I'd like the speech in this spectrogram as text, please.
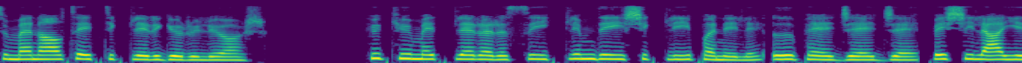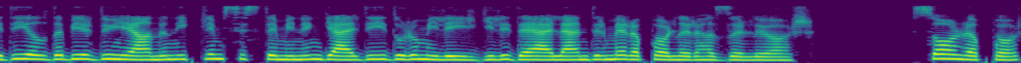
sümen altı ettikleri görülüyor. Hükümetler Arası İklim Değişikliği Paneli IPCC, 5 ila 7 yılda bir dünyanın iklim sisteminin geldiği durum ile ilgili değerlendirme raporları hazırlıyor. Son rapor,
